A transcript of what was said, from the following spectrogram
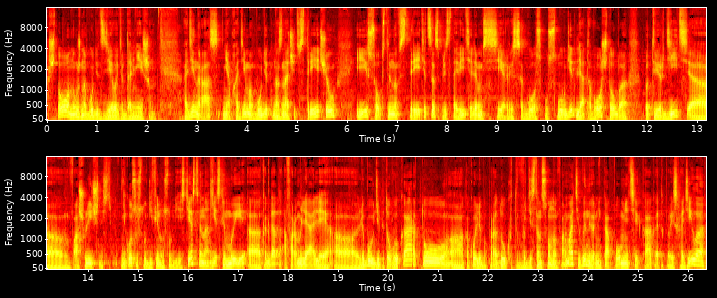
Что нужно будет сделать в дальнейшем? Один раз необходимо будет назначить встречу и, собственно, встретиться с представителем сервиса госуслуги для того, чтобы подтвердить э, вашу личность. Не госуслуги, финуслуги, естественно. Если мы э, когда-то оформляли э, любую дебетовую карту, какой-либо продукт в дистанционном формате, вы наверняка помните, как это происходило.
